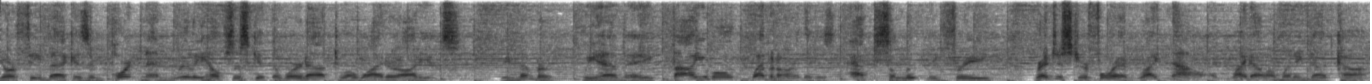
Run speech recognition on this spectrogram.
Your feedback is important and really helps us get the word out to a wider audience. Remember, we have a valuable webinar that is absolutely free. Register for it right now at weidelonwinning.com.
